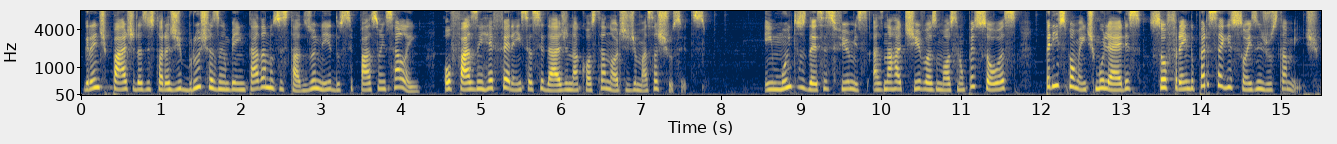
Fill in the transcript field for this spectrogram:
Grande parte das histórias de bruxas ambientadas nos Estados Unidos se passam em Salem, ou fazem referência à cidade na costa norte de Massachusetts. Em muitos desses filmes, as narrativas mostram pessoas, principalmente mulheres, sofrendo perseguições injustamente.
